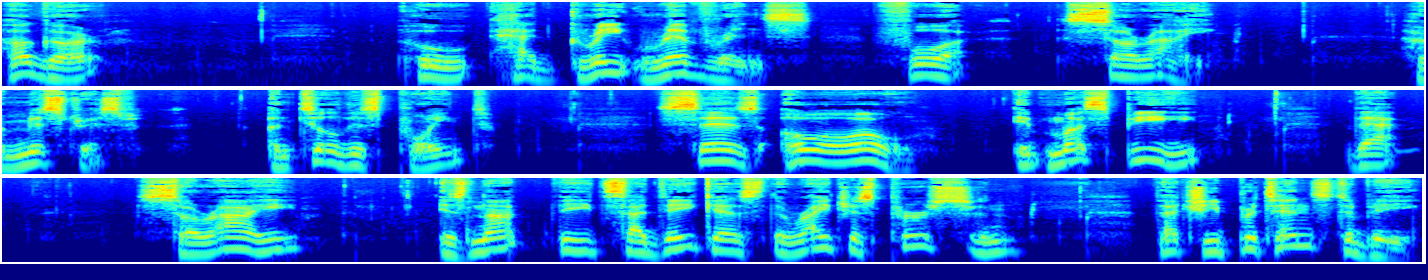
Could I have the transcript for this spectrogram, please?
Hagar, who had great reverence for Sarai, her mistress, until this point, says, oh, oh, oh, it must be that Sarai is not the tzaddikas, the righteous person that she pretends to be.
